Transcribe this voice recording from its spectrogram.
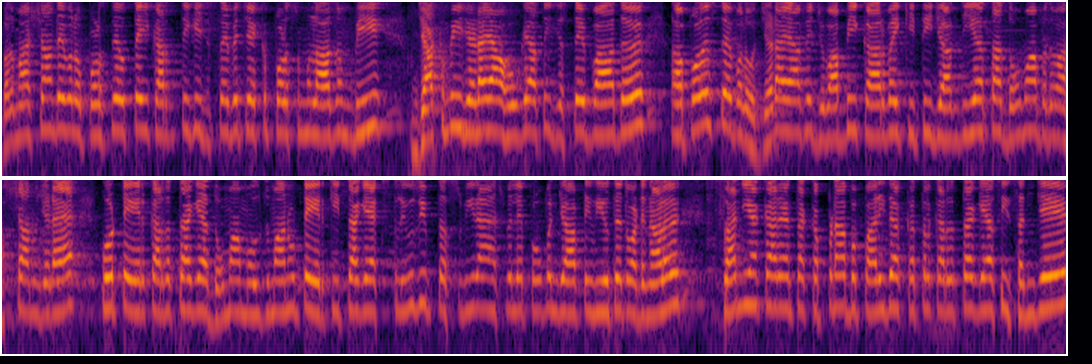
ਬਦਮਾਸ਼ਾਂ ਦੇ ਵੱਲੋਂ ਪੁਲਿਸ ਦੇ ਉੱਤੇ ਹੀ ਕਰ ਦਿੱਤੀ ਗਈ, ਜਿਸ ਦੇ ਵਿੱਚ ਇੱਕ ਪੁਲਿਸ ਮੁਲਾਜ਼ਮ ਵੀ ਜ਼ਖਮੀ ਜਿਹੜਾ ਆ ਹੋ ਗਿਆ ਸੀ, ਜਿਸ ਦੇ ਬਾਅਦ ਪੁਲਿਸ ਦੇ ਵੱਲੋਂ ਜਿਹੜਾ ਆ ਫਿਰ ਜਵਾਬੀ ਕਾਰਵਾਈ ਕੀਤੀ ਜਾਂਦੀ ਹੈ ਤਾਂ ਦੋਵਾਂ ਬਦਮਾਸ਼ਾਂ ਨੂੰ ਜਿਹੜਾ ਹੈ, ਉਹ ਢੇਰ ਕਰ ਦਿੱਤਾ ਗਿਆ। ਦੋਵਾਂ ਮੁਲਜ਼ਮਾਂ ਨੂੰ ਢੇਰ ਕੀਤਾ ਗਿਆ। ਐਕਸਕਲੂਸਿਵ ਤਸਵੀਰਾਂ ਇਸ ਵੇਲੇ ਪ੍ਰੋ ਪੰਜਾਬ ਟੀਵੀ ਉੱਤੇ ਤੁਹਾਡੇ ਨਾਲ ਸਾਂਝੀਆਂ ਕਰ ਰਹੇ ਤਾਂ ਕੱਪੜਾ ਵਪਾਰੀ ਦਾ ਕਤਲ ਕਰ ਦਿੱਤਾ ਗਿਆ ਸੀ। ਸੰਜੇ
